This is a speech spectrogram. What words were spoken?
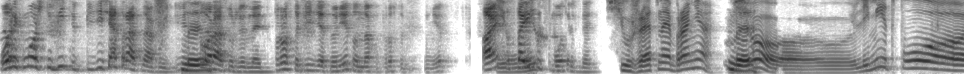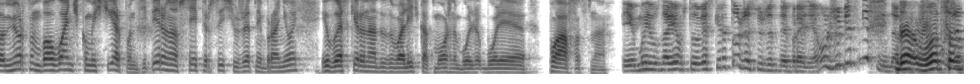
Он их может убить 50 раз, нахуй. Или 100 раз уже, блядь. Просто пиздец. Но нет, он нахуй просто нет. А и стоит и смотрит, блядь. Сюжетная броня. Да. Все. Лимит по мертвым болванчикам исчерпан. Теперь у нас все персы с сюжетной броней, и Вескера надо завалить как можно более, более пафосно. И мы узнаем, что у Вескера тоже сюжетная броня. Он же бессмертный, да? Да, вот он...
